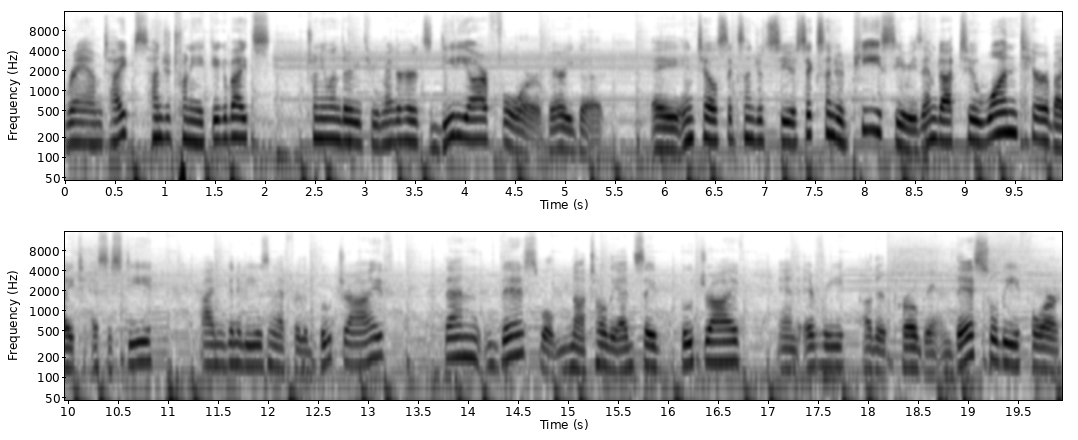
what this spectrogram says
RAM types, 128 gigabytes, 2133 megahertz, DDR4, very good a Intel 600 series, 600p series M.2 1 terabyte SSD. I'm going to be using that for the boot drive. Then this, well, not totally, I'd say boot drive and every other program. This will be for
